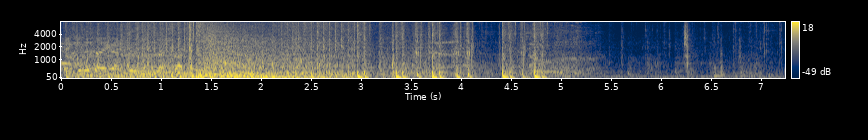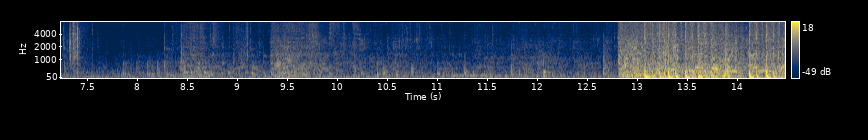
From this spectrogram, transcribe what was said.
敵部隊が人質を奪っている敵は残り3人だ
